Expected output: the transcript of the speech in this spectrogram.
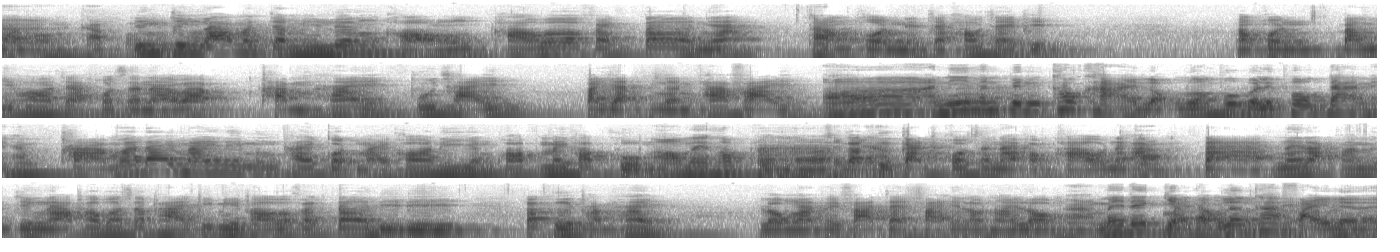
ครับผมอ่าครับผมจริง ๆ แล้วมันจะมีเรื่องของ power factor เนี้ยครับบางคนเนี่ยจะเข้าใจผิด บางคนบางยี่ห้อจะโฆษณาว่าทำให้ผู้ใช้ประหยัดเงินค่าไฟ อ๋อ อันนี้มันเป็นเข้าข่ายหลอกลวงผู้บริโภคได้ไหมครับ ถามว่าได้ไหมในเมืองไทยกฎหมายข้อนี้ยังครอบไม่ครอบคลุม อ๋อ ไม่ครอบคลุมอ่าฮะใช่ไหมก็คคืรัอบการโฆษณาของเขานะครับ ครับ แต่ในหลักความเป็นจริงแล้ว power supply ที่มี power factor ดีๆ ก็คือทำให้ โรงงานไฟฟ้าจ่ายไฟให้เราน้อยลง อ่าไม่ได้เกี่ยวกับเรื่องค่าไฟเลย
